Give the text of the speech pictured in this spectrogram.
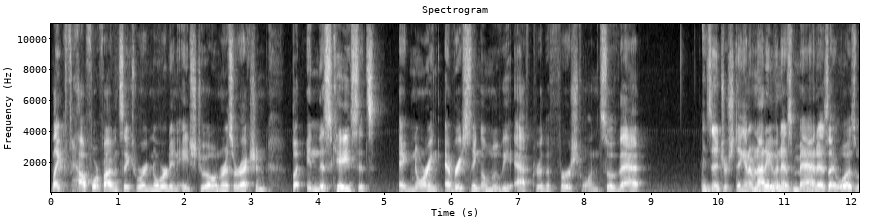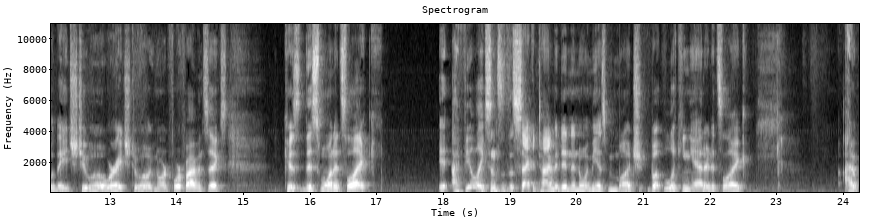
like how four, five, and six were ignored in H two O and Resurrection, but in this case, it's ignoring every single movie after the first one. So that is interesting, and I'm not even as mad as I was with H two O, where H two O ignored four, five, and six, because this one, it's like. It, I feel like since it's the second time, it didn't annoy me as much. But looking at it, it's like I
